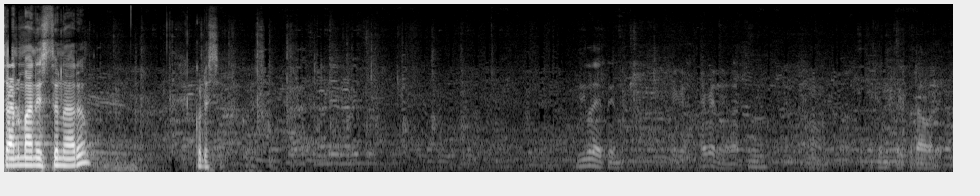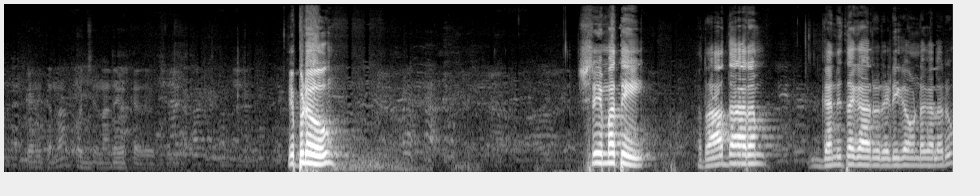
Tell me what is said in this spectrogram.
సన్మానిస్తున్నారు. ఇప్పుడు శ్రీమతి రాధారం గణిత గారు రెడీగా ఉండగలరు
